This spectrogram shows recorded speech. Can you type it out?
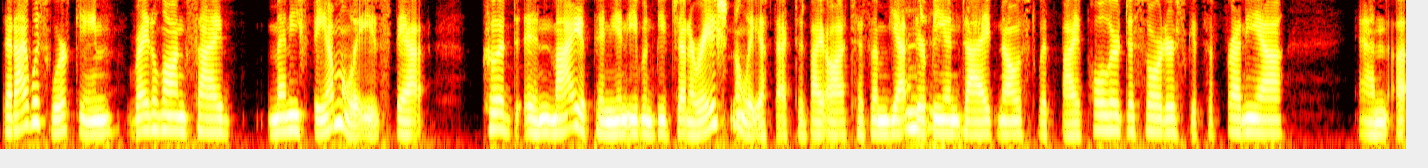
that I was working right alongside many families that could, in my opinion, even be generationally affected by autism, yet they're being diagnosed with bipolar disorder, schizophrenia, and uh,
